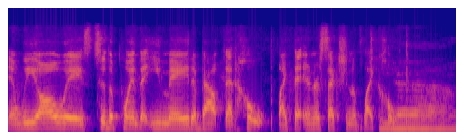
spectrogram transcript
And we always, to the point that you made about that hope, like the intersection of like hope, Yeah.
